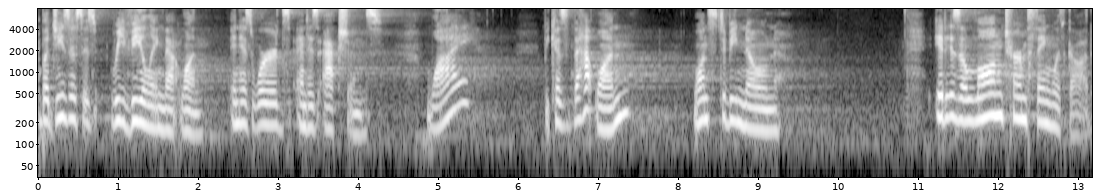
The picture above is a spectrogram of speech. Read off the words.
But Jesus is revealing that one in his words and his actions. Why? Because that one wants to be known. It is a long term thing with God.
